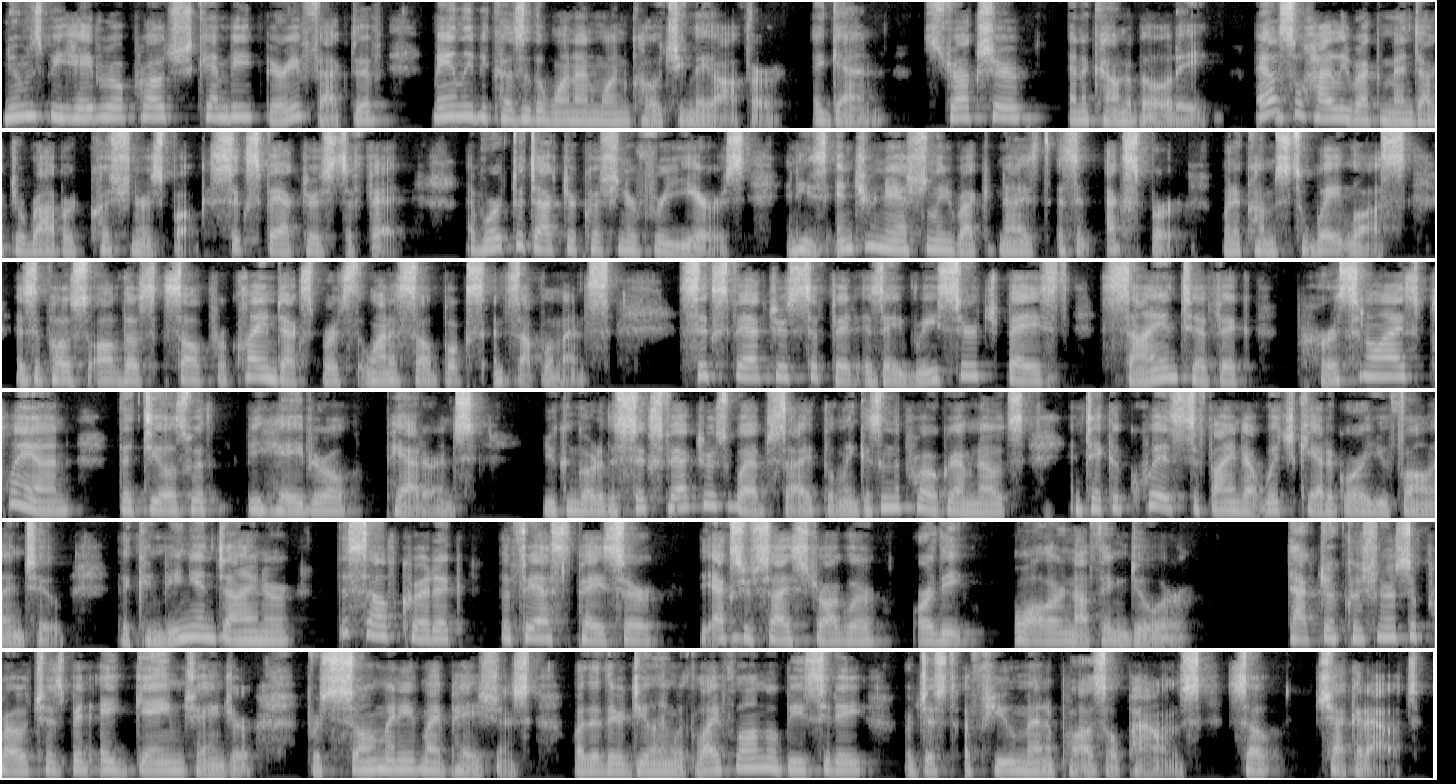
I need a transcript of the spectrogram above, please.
Noom's behavioral approach can be very effective, mainly because of the one-on-one coaching they offer. Again, structure and accountability. I also highly recommend Dr. Robert Kushner's book, Six Factors to Fit. I've worked with Dr. Kushner for years, and he's internationally recognized as an expert when it comes to weight loss, as opposed to all those self-proclaimed experts that want to sell books and supplements. Six Factors to Fit is a research-based, scientific, personalized plan that deals with behavioral patterns. You can go to the Six Factors website. The link is in the program notes and take a quiz to find out which category you fall into. The convenient diner, the self critic, the fast pacer, the exercise struggler, or the all or nothing doer. Dr. Kushner's approach has been a game changer for so many of my patients, whether they're dealing with lifelong obesity or just a few menopausal pounds. So check it out.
